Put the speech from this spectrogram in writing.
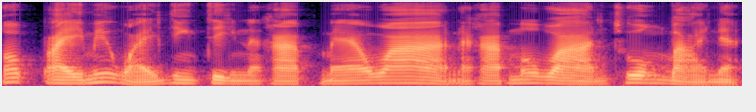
ก็ไปไม่ไหวจริงๆนะครับแม้ว่านะครับเมื่อวานช่วงบ่ายเนี่ย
